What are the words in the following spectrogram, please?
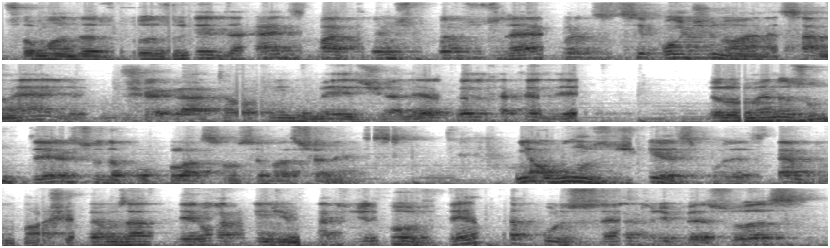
Somando as duas unidades, batemos todos os recordes. Se continuar nessa média, vamos chegar até o fim do mês de janeiro, tendo que atender pelo menos um terço da população sebastianense. Em alguns dias, por exemplo, nós chegamos a ter um atendimento de 90% de pessoas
